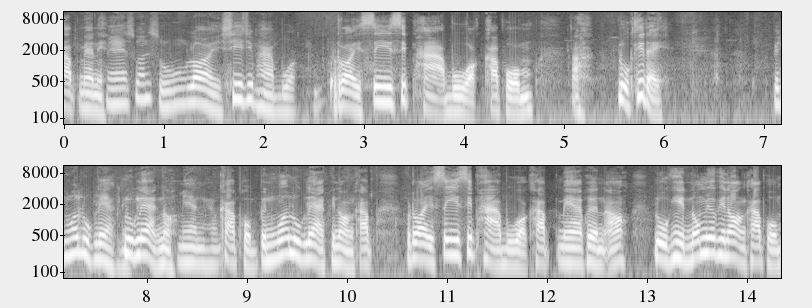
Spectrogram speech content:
ครับแม่นี่แม่ส่วนสูงร้อยสี่สิบห้าบวก ร้อยสี่สิบห้าบวกครับผมอะลูกที่ไหนเป็นงัวลูกแรกเลยลูกแรกเนาะ แม่นครับ ครับผมเป็นงัวลูกแรกพี่น้องครับร้อยสี่สิบห้าบวกครับแม่เพิ่นเอาลูกหีดนมอยู่พี่น้องครับผม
